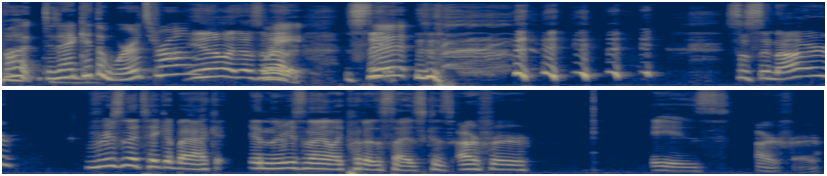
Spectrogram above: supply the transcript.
Fuck, did I get the words wrong? You know, it doesn't Wait. matter. See- so Cinar, the reason I take it back, and the reason I like put it aside is because Arthur is Arthur.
